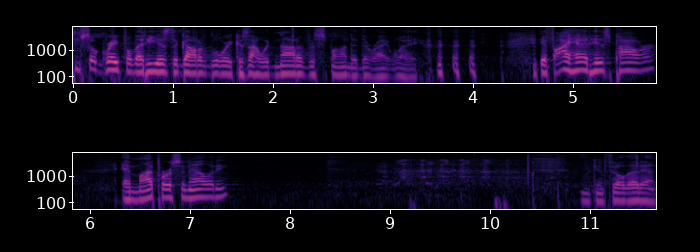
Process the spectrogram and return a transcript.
I'm so grateful that He is the God of glory because I would not have responded the right way. if I had His power and my personality, you can fill that in.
